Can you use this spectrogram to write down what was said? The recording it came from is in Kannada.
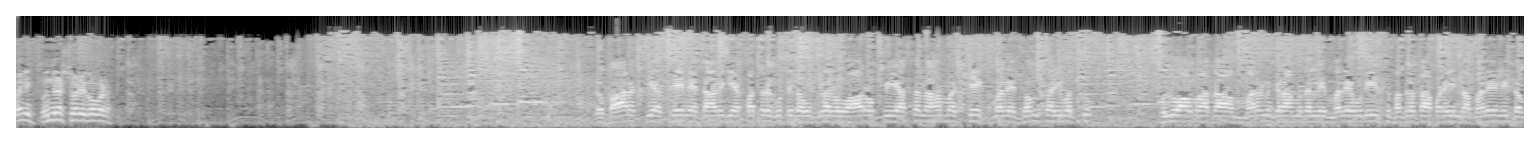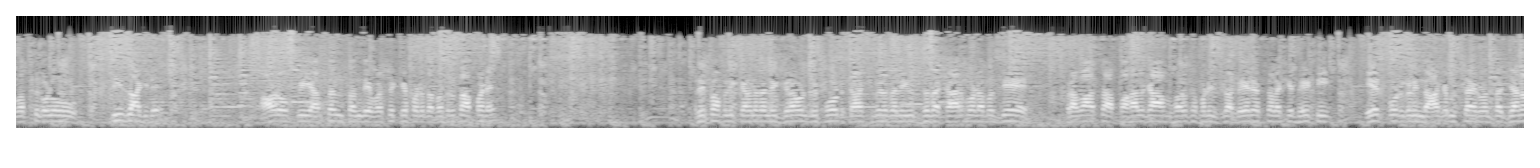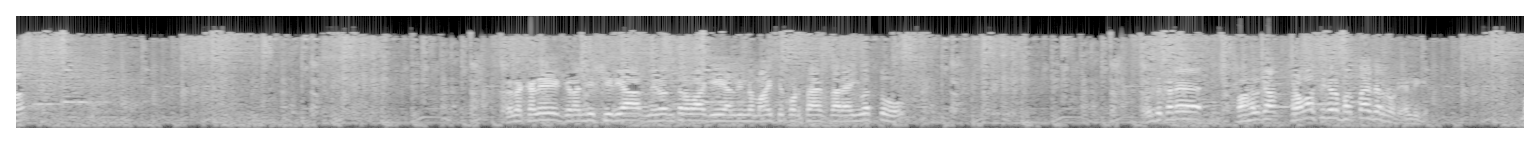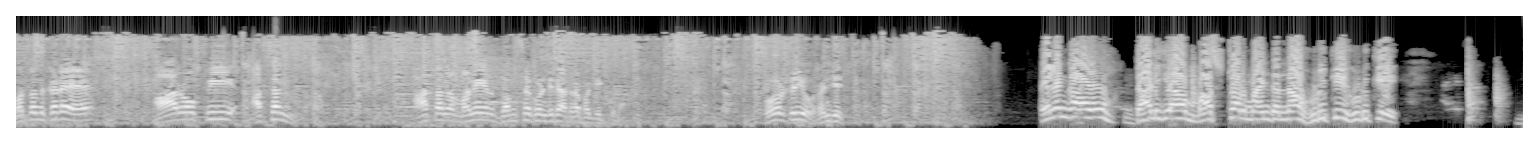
ಬನ್ನಿ ಮುಂದಿನ ಸ್ಟೋರಿಗೆ ಹೋಗೋಣ. ಭಾರತೀಯ ಸೇನೆ ದಾಳಿಗೆ ಪತ್ರಗುಟ್ಟಿದ ಉಗ್ರರು ಆರೋಪಿ ಹಸನ್ ಅಹಮದ್ ಶೇಖ್ ಮನೆ ಧ್ವಂಸ ಇವತ್ತು. ಪುಲ್ವಾಮಾದ ಮರಣ್ ಗ್ರಾಮದಲ್ಲಿ ಮನೆ ಉರಿಸ್ ಭದ್ರತಾ ಪಡೆಯಿಂದ ಮನೆಯಲ್ಲಿದ್ದ ವಸ್ತುಗಳು ಸೀಸ್ ಆಗಿದೆ. ಆರೋಪಿ ಹಸನ್ ತಂದೆ ವಶಕ್ಕೆ ಪಡೆದ ಭದ್ರತಾ ಪಡೆ. ರಿಪಬ್ಲಿಕ್ ಕನ್ನಡದಲ್ಲಿ ಗ್ರೌಂಡ್ ರಿಪೋರ್ಟ್ ಕಾಶ್ಮೀರದಲ್ಲಿ ಯುದ್ದದ ಕಾರ್ಮೋಡ ಮಧ್ಯೆ ಪ್ರವಾಸ ಪಹಲ್ಗಾಮ್ ಹೊರತುಪಡಿಸಿದ ಬೇರೆ ಸ್ಥಳಕ್ಕೆ ಭೇಟಿ, ಏರ್ಪೋರ್ಟ್ಗಳಿಂದ ಆಗಮಿಸ್ತಾ ಇರುವಂತಹ ಜನ. ನನ್ನ ಕಲೀಗ್ ರಂಜಿತ್ ಹಿರಿಯಾರ್ ನಿರಂತರವಾಗಿ ಅಲ್ಲಿಂದ ಮಾಹಿತಿ ಕೊಡ್ತಾ ಇರ್ತಾರೆ. ಇವತ್ತು ಒಂದು ಕಡೆ ಪಹಲ್ಗಾಮ್ ಪ್ರವಾಸಿಗರು ಬರ್ತಾ ಇದ್ದಾರೆ ನೋಡಿ ಅಲ್ಲಿಗೆ. ಮತ್ತೊಂದು ಕಡೆ ಆರೋಪಿ ಹಸನ್, ಆತನ ಮನೆಯನ್ನು ಧ್ವಂಸಗೊಂಡಿದೆ ಅದರ ಬಗ್ಗೆ ಕೂಡ. Over to you Ranjit. ತೆಲಂಗಾವ್ ದಾಳಿಯ ಮಾಸ್ಟರ್ ಮೈಂಡ್ ಅನ್ನ ಹುಡುಕಿ ಹುಡುಕಿ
